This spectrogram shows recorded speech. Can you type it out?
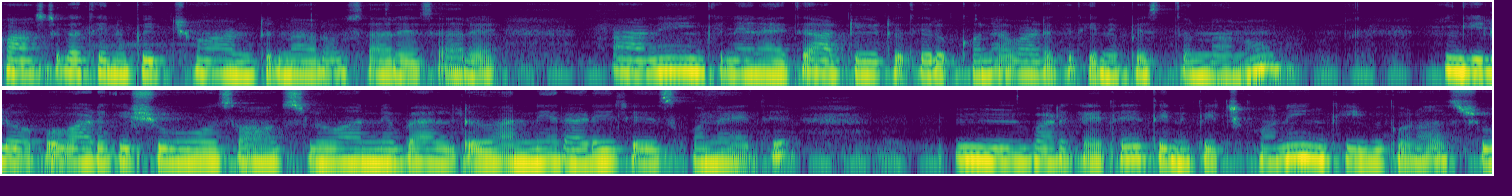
ఫాస్ట్గా తినిపించు అంటున్నారు. సరే సరే అని ఇంక నేనైతే అటు ఇటు తిరుక్కొని వాడికి తినిపిస్తున్నాను. ఇంక ఈలోపు వాడికి షూ సాక్స్లు అన్ని బెల్ట్ అన్నీ రెడీ చేసుకొని అయితే వాడికైతే తినిపించుకొని ఇంక ఇవి కూడా షూ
